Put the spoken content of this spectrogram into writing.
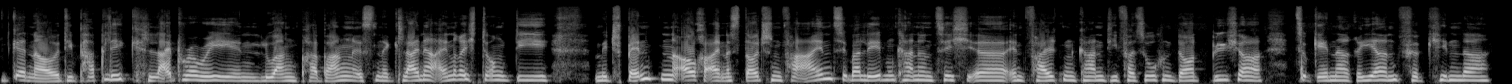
Genau, die Public Library in Luang Prabang ist eine kleine Einrichtung, die mit Spenden auch eines deutschen Vereins überleben kann und sich äh, entfalten kann. Die versuchen dort Bücher zu generieren für Kinder,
